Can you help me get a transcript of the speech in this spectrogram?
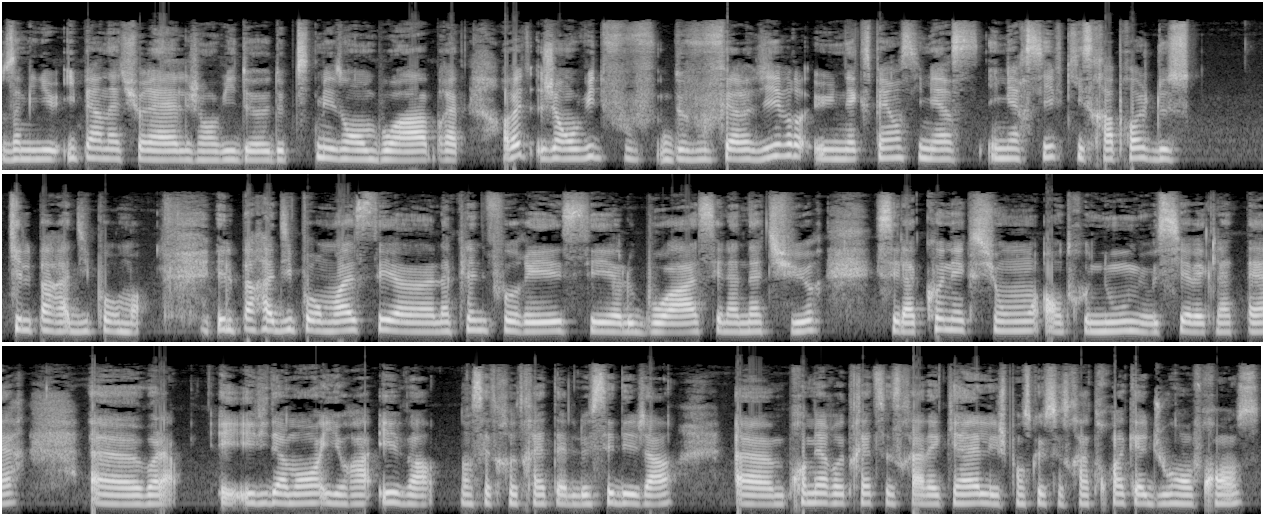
dans un milieu hyper naturel. J'ai envie de, de, petites maisons en bois. Bref, en fait, j'ai envie de vous faire vivre une expérience immersive qui se rapproche de ce qui le paradis pour moi. Et le paradis pour moi, c'est euh, la pleine forêt, c'est euh, le bois, c'est la nature, c'est la connexion entre nous, mais aussi avec la terre. Euh, voilà. Et évidemment, il y aura Eva dans cette retraite, elle le sait déjà. Euh, première retraite, ce sera avec elle et je pense que ce sera 3-4 jours en France.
